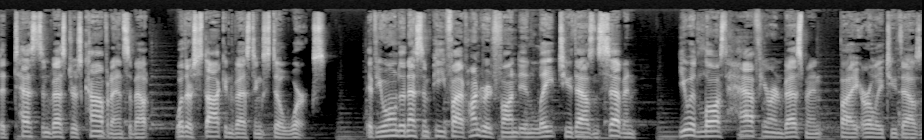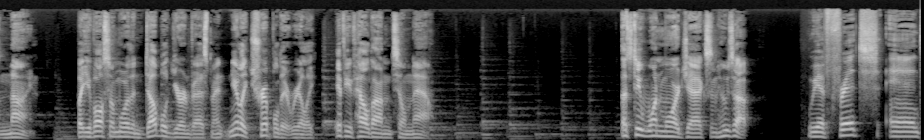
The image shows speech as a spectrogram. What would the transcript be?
that tests investors' confidence about whether stock investing still works. If you owned an S&P 500 fund in late 2007, you had lost half your investment by early 2009 but you've also more than doubled your investment, nearly tripled it really, if you've held on until now. Let's do one more, Jackson. Who's up? We have Fritz, and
